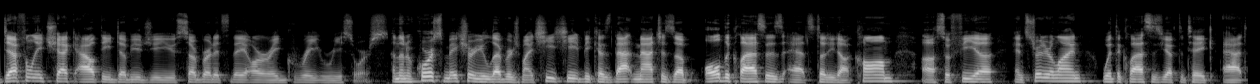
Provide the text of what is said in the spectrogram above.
definitely check out the WGU subreddits. They are a great resource. And then of course, make sure you leverage my cheat sheet because that matches up all the classes at study.com, uh, Sophia, and Straighterline with the classes you have to take at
